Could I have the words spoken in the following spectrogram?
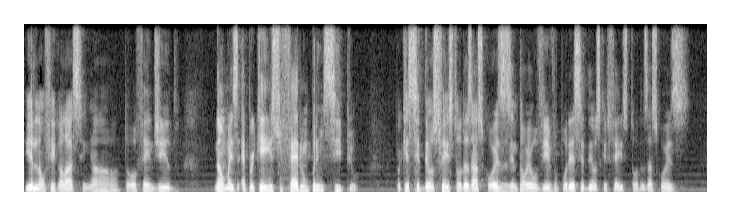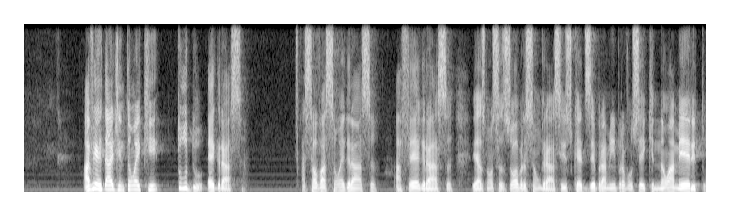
e ele não fica lá assim, ó, oh, estou ofendido. Não, mas é porque isso fere um princípio. Porque se Deus fez todas as coisas, então eu vivo por esse Deus que fez todas as coisas. A verdade então é que tudo é graça. A salvação é graça, a fé é graça e as nossas obras são graça. Isso quer dizer para mim e para você que não há mérito,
